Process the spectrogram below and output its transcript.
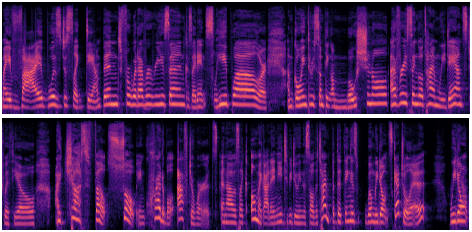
my vibe was just like dampened for whatever reason because I didn't sleep well or I'm going through something emotional. Every single time we danced with you, I just felt so incredible afterwards. And I was like, oh my God, I need to be doing this all the time. But the thing is, when we don't schedule it, we don't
